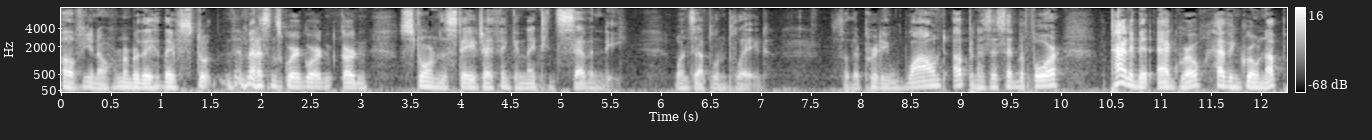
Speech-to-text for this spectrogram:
of you know. Remember they they've sto- Madison Square Garden, Garden stormed the stage, I think, in 1970 when Zeppelin played. So they're pretty wound up, and as I said before, a tiny bit aggro, having grown up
